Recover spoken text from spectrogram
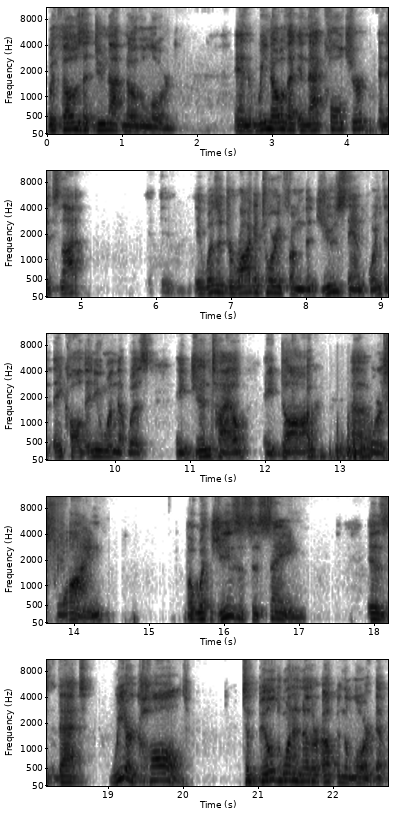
with those that do not know the Lord. And we know that in that culture, and it's not it was a derogatory from the Jews' standpoint that they called anyone that was a Gentile a dog uh, or a swine. But what Jesus is saying is that we are called to build one another up in the Lord, that,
